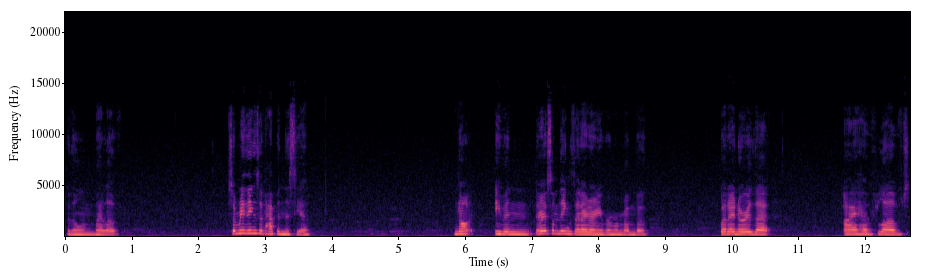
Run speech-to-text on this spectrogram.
with all my love. So many things have happened this year. Not even, there are some things that I don't even remember. But I know that I have loved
